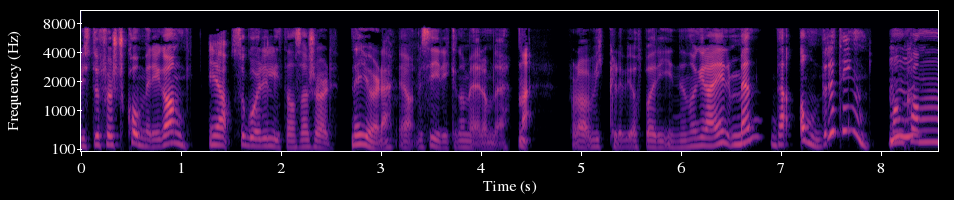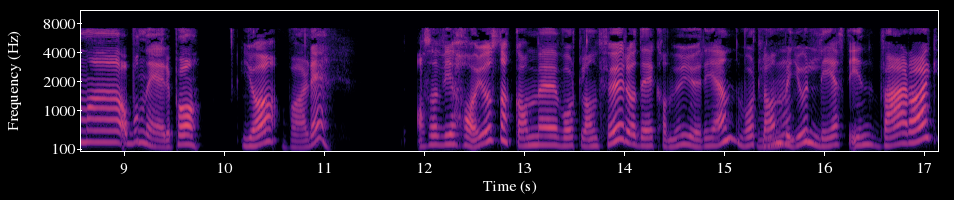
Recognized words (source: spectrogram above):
Hvis du først kommer i gang, Ja, så går det litt av seg sjøl. det gjør det. Ja, vi sier ikke noe mer om det. Nei. For da vikler vi oss bare inn i noe greier. Men det er andre ting man Mhm. kan øh, abonnere på. Ja, Hva er det? altså vi har jo snakka om eh, Vårt Land før, og det kan vi jo gjøre igjen. Vårt Land Mhm. blir jo lest inn hver dag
